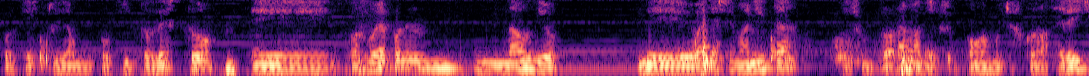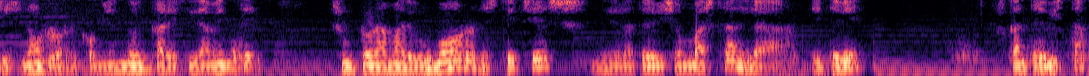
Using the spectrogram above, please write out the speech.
porque he estudiado muy poquito de esto, eh, os voy a poner un, un audio de Vaya Semanita, que es un programa que supongo muchos conoceréis y si no os lo recomiendo encarecidamente. Es un programa de humor, de sketches, de la televisión vasca, de la ETV, Euskal Televista.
